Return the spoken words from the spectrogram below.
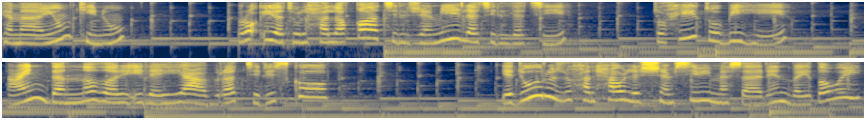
كما يمكن رؤية الحلقات الجميلة التي تحيط به عند النظر إليه عبر التلسكوب. يدور زحل حول الشمس بمسار بيضوي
